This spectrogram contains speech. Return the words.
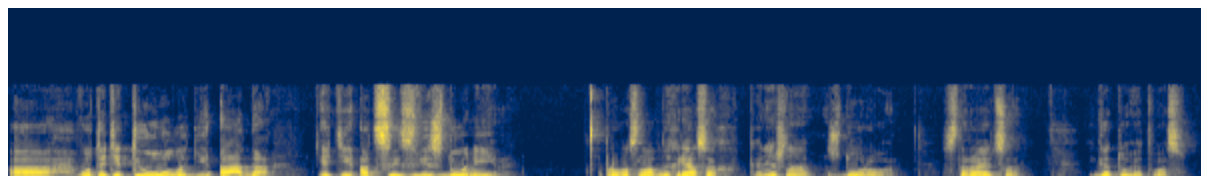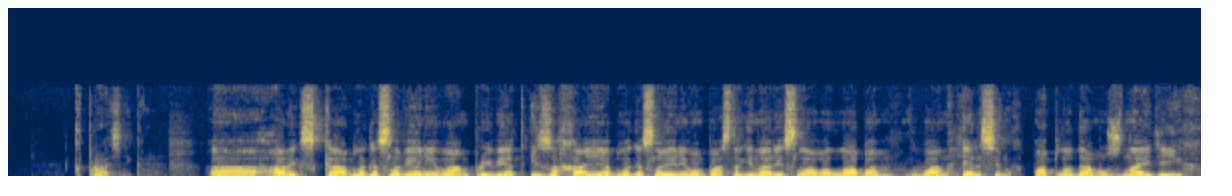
э, вот эти теологи ада, эти отцы звездонии православных рясах, конечно, здорово стараются и готовят вас к праздникам. А, Алекс К. Благословений вам. Привет из Ахая. Благословений вам, пастор Геннадий. Слава Лаба. Ван Хельсинг. По плодам узнаете их.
